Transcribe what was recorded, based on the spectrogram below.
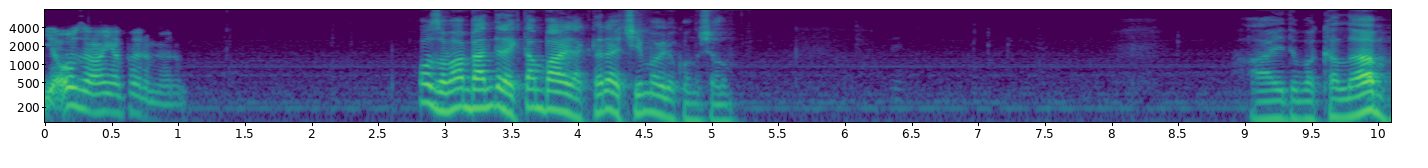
Ya o zaman yaparım yorum. O zaman ben direkten bayrakları açayım öyle konuşalım. Haydi bakalım.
